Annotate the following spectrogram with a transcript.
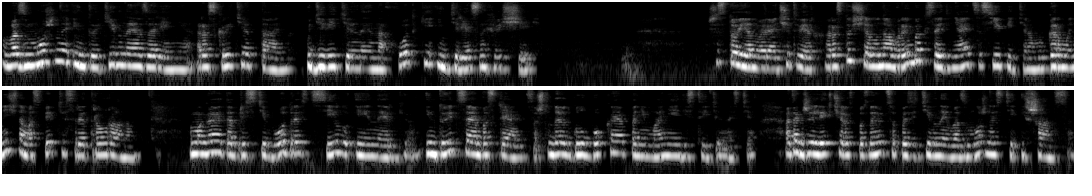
Возможны интуитивное озарение, раскрытие тайн, удивительные находки интересных вещей. 6 января, четверг. Растущая Луна в рыбах соединяется с Юпитером в гармоничном аспекте с ретро-ураном. Помогает обрести бодрость, силу и энергию. Интуиция обостряется, что дает глубокое понимание действительности, а также легче распознаются позитивные возможности и шансы.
